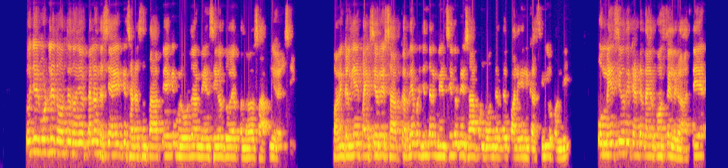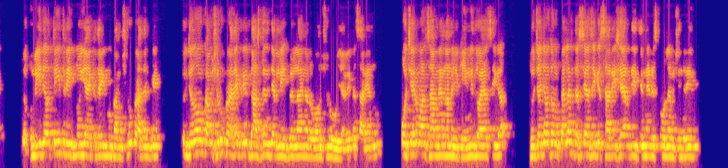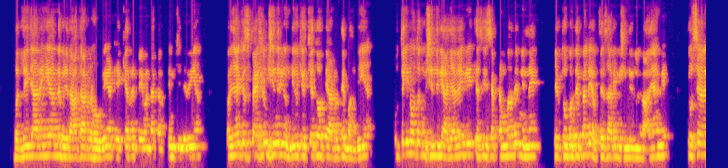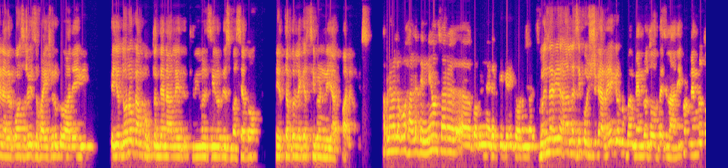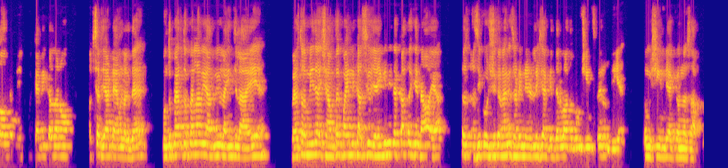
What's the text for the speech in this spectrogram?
ਤੋ ਜੇ ਮੁੱਢਲੇ ਤੌਰ ਤੇ ਤੁਹਾਨੂੰ ਪਹਿਲਾਂ ਦੱਸਿਆ ਗਿਆ ਕਿ ਸਾਡਾ ਸੰਤਾਪ ਇਹ ਹੈ ਕਿ ਮਲੋਟ ਦਾ ਮੇਨ ਸੀਵਰ 2015 ਸਾਫ਼ ਨਹੀਂ ਹੋਇਆ ਸੀ। ਭਾਵੇਂ ਗਲੀਆਂ ਪਾਈਪ ਸੀਵਰੇਜ ਸਾਫ਼ ਕਰਦੇ ਆ, ਪਰ ਜਿੰਦਰ ਮੇਨ ਸੀਵਰ ਨਹੀਂ ਸਾਫ਼ ਹੁੰਦਾ ਅੰਦਰ ਤੱਕ ਪਾਣੀ ਦੀ ਨਿਕਾਸੀ ਨਹੀਂ ਹੋ ਪਾਉਂਦੀ। ਉਹ ਮੇਨ ਸੀਵਰ ਦੀ ਟੈਂਡਰ ਤੱਕ ਪਹੁੰਚਦੇ ਨੇ ਲਗਾ ਦਿੱਤੇ ਆ। ਤੇ ਉਮੀਦ ਹੈ ਉਹ 30 ਤਰੀਕ ਨੂੰ ਜਾਂ 1 ਤਰੀਕ ਨੂੰ ਕੰਮ ਸ਼ੁਰੂ ਕਰਾ ਦੇਣਗੇ। ਤੇ ਜਦੋਂ ਉਹ ਕੰਮ ਸ਼ੁਰੂ ਕਰਾ ਦੇ, ਕਰੀਬ 10 ਦਿਨ ਚ ਰਿਲੀਫ ਮਿਲਣਾ ਇਹਨਾਂ ਲੋਕਾਂ ਨੂੰ ਸ਼ੁਰੂ ਹੋ ਜਾਵੇਗਾ ਸਾਰਿਆਂ ਨੂੰ। ਉਹ ਚੇਅਰਮੈਨ ਸਾਹਿਬ ਨੇ ਇਹਨਾਂ ਨੂੰ ਯਕੀਨ ਵੀ ਦਵਾਇਆ ਸੀਗਾ। ਦੂਜਾ ਜਿਵੇਂ ਤੁਹਾਨੂੰ ਪਹਿਲਾਂ ਵੀ ਦੱਸਿਆ ਸੀ ਕਿ ਸਾਰੀ ਸ਼ਹਿਰ ਦੀ ਜਿੰਨੇ ਡਿਸਪੋਜ਼ਲ ਮਸ਼ੀਨਰੀ ਬਦਲੀ ਜਾ ਰਹੀ ਹੈ, ਉਹਦੇ ਗੁਜਰਾਤ ਆਰਡਰ ਹੋ ਗਏ ਆ ਠੇਕਿਆਂ ਨੇ ਪੇਮੈਂਟਾਂ ਕਰਤੀ ਮਸ਼ੀਨਰੀ ਪਰ ਜਿਵੇਂ ਕਿ ਸਪੈਸ਼ਲ ਮਸ਼ੀਨਰੀ ਹੁੰਦੀ ਉਹ ਚੇਚੇ ਤੌਰ ਤੇ ਆਰਡਰ ਤੇ ਬਣਦੀ ਹੈ ਉਹ ਤੀਹ ਨੌ ਤੱਕ ਮਸ਼ੀਨਰੀ ਆ ਜਾਵੇਗੀ ਤੇ ਅਸੀਂ ਸੈਪਟੰਬਰ ਦੇ ਮਹੀਨੇ ਅਕਤੂਬਰ ਦੇ ਪਹਿਲੇ ਹਫ਼ਤੇ ਸਾਰੀ ਮਸ਼ੀਨਰੀ ਲਗਾ ਦਿਆਂਗੇ। ਤੇ ਉਸੇ ਵੇਲੇ ਨਗਰ ਕੌਂਸਲ ਵੀ ਸਫ਼ਾਈ ਸ਼ੁਰੂ ਕਰਵਾ ਦੇਗੀ ਤੇ ਜੋ ਦੋਨੋਂ ਕੰਮ ਭੁਗਤਣ ਦੇ ਨਾਲ ਇਹ ਤਕਰੀਬਨ ਸੀਵਰ ਦੀ ਸਮੱਸਿਆ ਤੋਂ 73 ਤੋਂ ਲੈ ਕੇ 80 ਮਿੰਟ ਨਿਜਾਤ ਪਾ ਲੈਣਗੇ ਆਪਣੇ ਵੱਲੋਂ ਕੋਈ ਹੱਲ ਦਿੰਨੇ ਹੋ ਸਰ ਗੋਬਿੰਦ ਨਗਰ ਦੀ ਜਿਹੜੀ ਦੋ ਨੰਬਰ ਸਮੱਸਿਆ ਇਹ ਹਾਲ ਅਸੀਂ ਕੋਸ਼ਿਸ਼ ਕਰ ਰਹੇ ਹਾਂ ਕਿ ਉਹਨੂੰ ਮੈਨੂਅਲ ਤੌਰ ਤੇ ਚਲਾ ਪਰ ਮੈਨੂਅਲ ਤੌਰ ਤੇ ਮਕੈਨੀਕਲ ਨਾਲੋਂ ਅਕਸਰ ਜ਼ਿਆਦਾ ਟਾਈਮ ਲੱਗਦਾ ਹੈ। ਹੁਣ ਦੁਪਹਿਰ ਤੋਂ ਪਹਿਲਾਂ ਵੀ ਆਦਮੀ ਲਾਈਨ ਚਲਾ ਆਏ ਹੈ ਵੈਸੇ ਤਾਂ ਉਮੀਦ ਹੈ ਸ਼ਾਮ ਤੱਕ ਪਾਣੀ ਨਿਕਾਸੀ ਹੋ ਜਾਏਗੀ, ਨਹੀਂ ਤਾਂ ਕੱਲ ਤੱਕ ਜੇ ਨਾ ਹੋਇਆ, ਤਾਂ ਅਸੀਂ ਕੋਸ਼ਿਸ਼ ਕਰਾਂਗੇ ਸਾਡੇ ਨੇੜਲੇ ਸ਼ਹਿਰ ਗਿੱਦਰਵਾ ਤੋਂ ਮਸ਼ੀਨ ਸਪੇਅਰ ਹੁੰਦੀ ਹੈ, ਉਹ ਮਸ਼ੀਨ ਲਿਆ ਕੇ ਉਹਨਾਂ ਸਾਫ਼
